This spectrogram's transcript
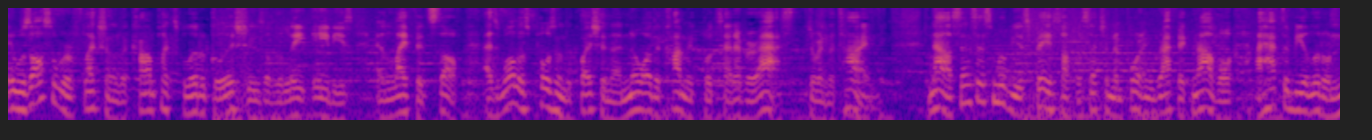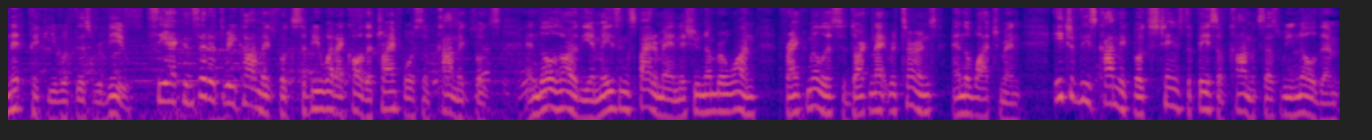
It was also a reflection of the complex political issues of the late 80s and life itself, as well as posing the question that no other comic books had ever asked during the time. Now, since this movie is based off of such an important graphic novel, I have to be a little nitpicky with this review. See, I consider three comic books to be what I call the Triforce of comic books, and those are The Amazing Spider-Man issue number 1, Frank Miller's The Dark Knight Returns, and The Watchmen. Each of these comic books changed the face of comics as we know them,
